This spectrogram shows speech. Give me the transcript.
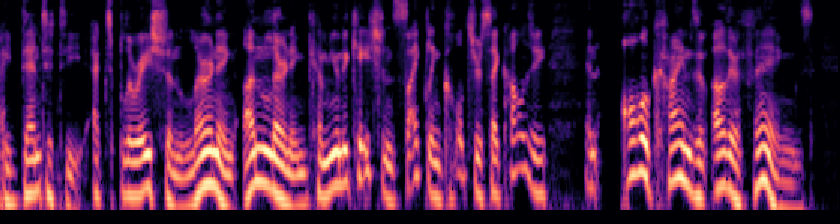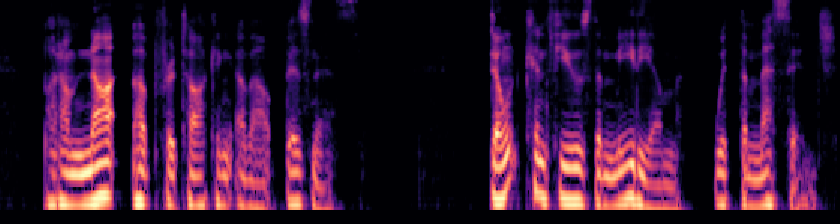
identity, exploration, learning, unlearning, communication, cycling, culture, psychology, and all kinds of other things. But I'm not up for talking about business. Don't confuse the medium with the message.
